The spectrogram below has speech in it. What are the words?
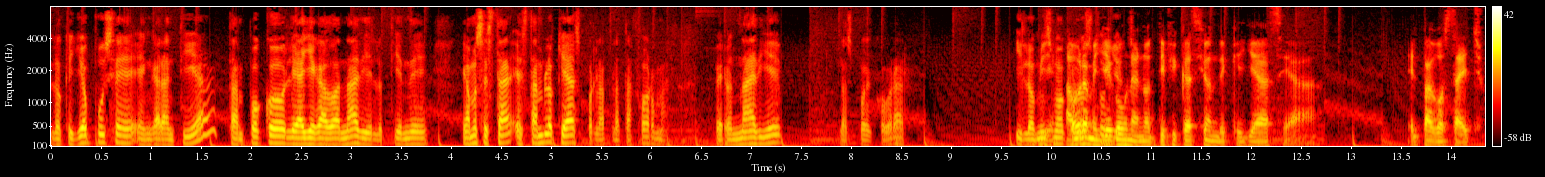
lo que yo puse en garantía tampoco le ha llegado a nadie, lo tiene, digamos, está, están bloqueadas por la plataforma, pero nadie las puede cobrar. Y lo mismo Ahora me llegó una notificación de que ya sea el pago está hecho.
